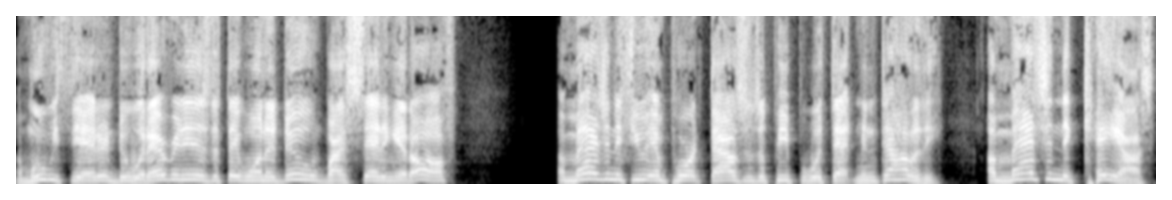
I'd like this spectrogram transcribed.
a movie theater and do whatever it is that they want to do by setting it off. Imagine if you import thousands of people with that mentality. Imagine the chaos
